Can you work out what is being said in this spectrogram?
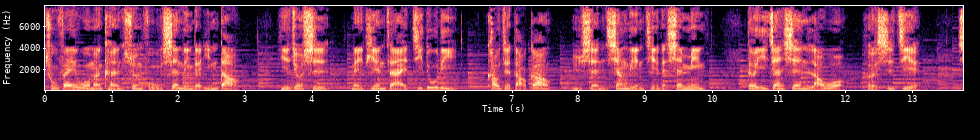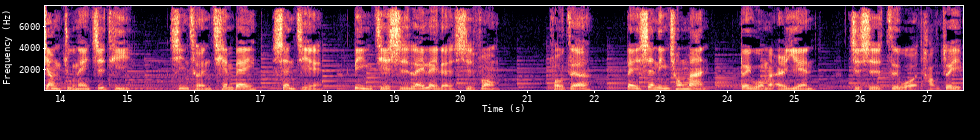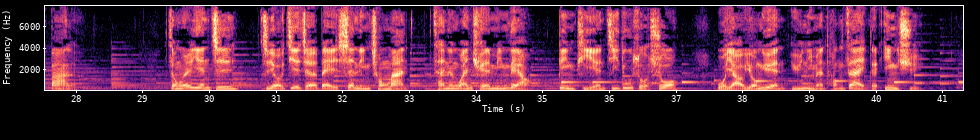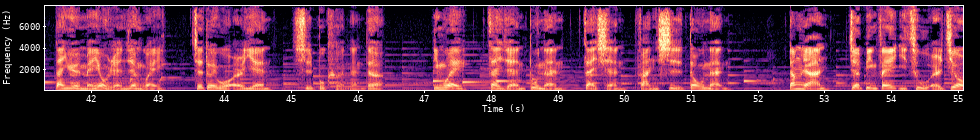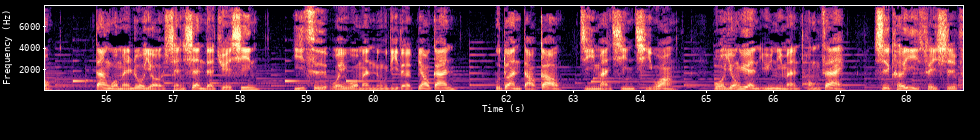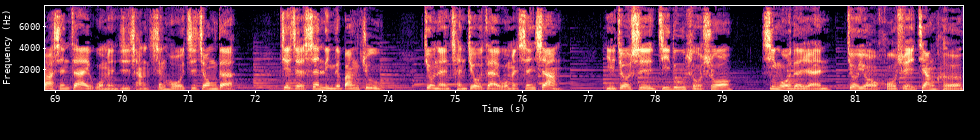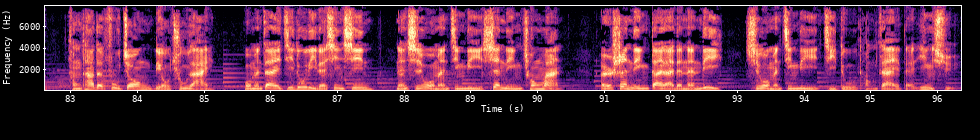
除非我们肯顺服圣灵的引导，也就是。每天在基督里，靠着祷告与神相连结的生命，得以战胜老我和世界，向主内肢体，心存谦卑圣洁，并结实累累的侍奉。否则，被圣灵充满，对我们而言，只是自我陶醉罢了。总而言之，只有借着被圣灵充满。才能完全明了，并体验基督所说“我要永远与你们同在”的应许。但愿没有人认为这对我而言是不可能的，因为在人不能，在神凡事都能。当然，这并非一蹴而就，但我们若有神圣的决心，以此为我们努力的标杆，不断祷告。及满心期望，我永远与你们同在，是可以随时发生在我们日常生活之中的。借着圣灵的帮助，就能成就在我们身上。也就是基督所说：“信我的人，就有活水江河从他的腹中流出来。”我们在基督里的信心，能使我们经历圣灵充满，而圣灵带来的能力。使我们经历基督同在的应许。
